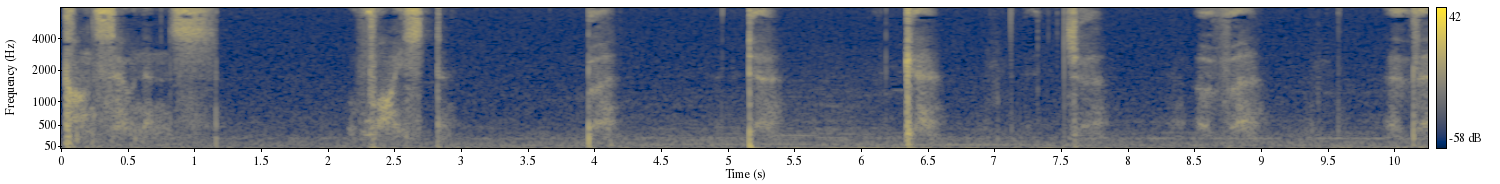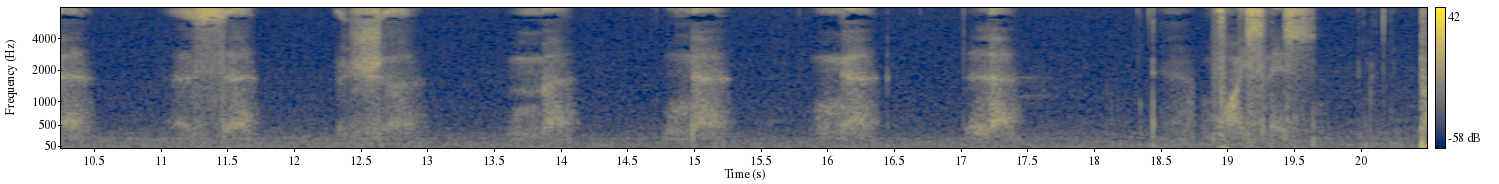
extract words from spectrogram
Consonants Voiced B D G J V V Z J M N N L Voiceless P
